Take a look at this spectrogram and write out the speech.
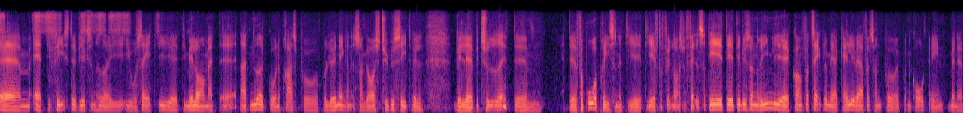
øh, at de fleste virksomheder i, i USA, de, øh, de melder om, at, øh, at der er et nedadgående pres på, på lønningerne, som jo også typisk set vil, vil øh, betyde, at, øh, at øh, forbrugerpriserne de, de efterfølgende også vil falde. Så det, det, det er vi sådan rimelig øh, komfortable med at kalde i hvert fald sådan på, på den korte bane. Men øh,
